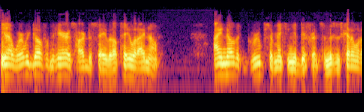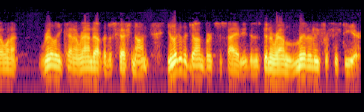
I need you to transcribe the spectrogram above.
You know, where we go from here is hard to say, but I'll tell you what I know. I know that groups are making a difference, and this is kind of what I want to really kind of round out the discussion on. You look at the John Birch Society that has been around literally for 50 years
